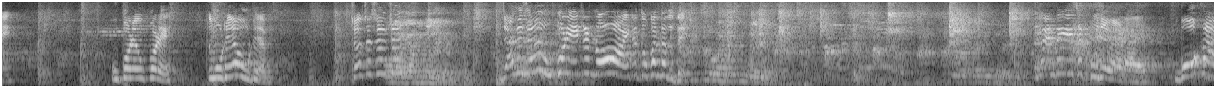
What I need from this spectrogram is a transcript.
নয়। উপরে উপরে। তুমি উঠে যাও উঠে যাবে। চল চল চল চল। যাবে যা উপরে এটা নয় এটা দোকান দাদুদের। এখানটায় এসে খুঁজে বেড়ায়। বোকা।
